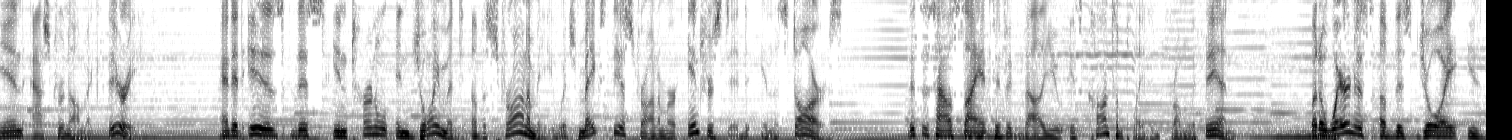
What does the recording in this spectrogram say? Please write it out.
in astronomic theory and it is this internal enjoyment of astronomy which makes the astronomer interested in the stars. This is how scientific value is contemplated from within. But awareness of this joy is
